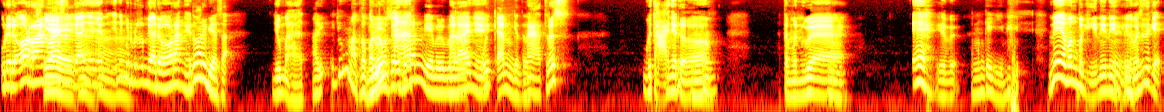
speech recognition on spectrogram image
udah ada orang Iya, lah iya, seenggaknya. iya, ya. iya, Ini iya. bener-bener gak ada orang ya. itu hari biasa. Jumat. Hari eh, Jumat loh padahal maksudnya itu Jumat. kan ya bener-bener Makanya. weekend gitu. Nah terus gue tanya dong. Temen gue. Eh gitu. Emang kayak gini. Ini emang begini nih. Gitu. Maksudnya kayak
